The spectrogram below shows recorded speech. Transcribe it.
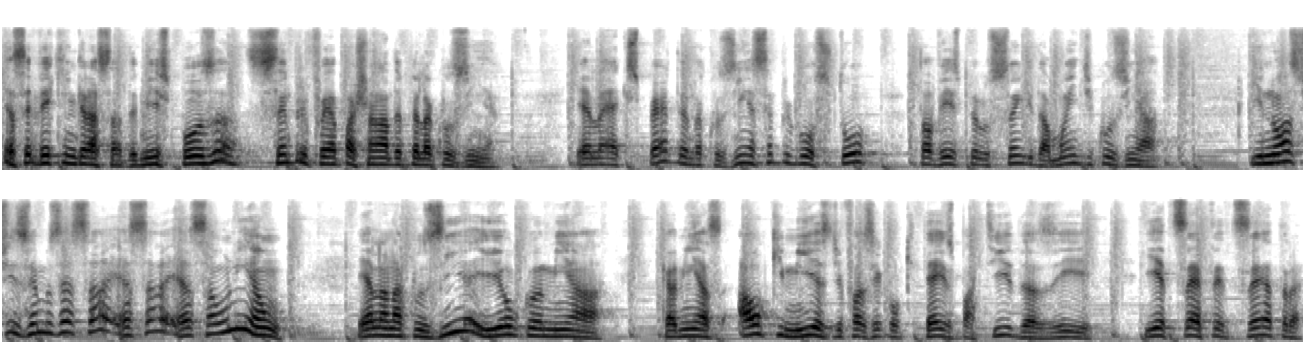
É, você vê que engraçado, minha esposa sempre foi apaixonada pela cozinha. Ela é expert dentro da cozinha, sempre gostou, talvez pelo sangue da mãe, de cozinhar. E nós fizemos essa, essa, essa união. Ela na cozinha e eu com, a minha, com as minhas alquimias de fazer coquetéis, batidas e, e etc, etc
